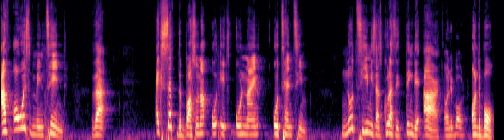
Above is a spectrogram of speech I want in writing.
I've always maintained that except the Barcelona 08, 09, 010 team, no team is as good as they think they are on the ball. on the ball.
